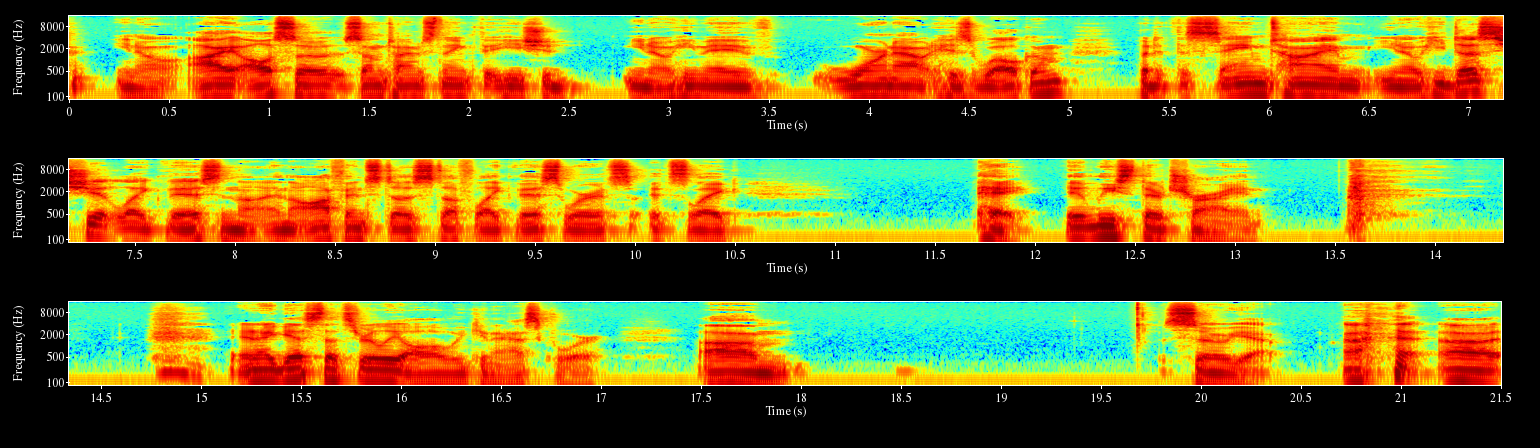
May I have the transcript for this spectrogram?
you know, I also sometimes think that he should, you know, he may have worn out his welcome, but at the same time, you know, he does shit like this, and the and the offense does stuff like this where it's it's like, hey, at least they're trying, and I guess that's really all we can ask for. Um, so yeah, uh,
